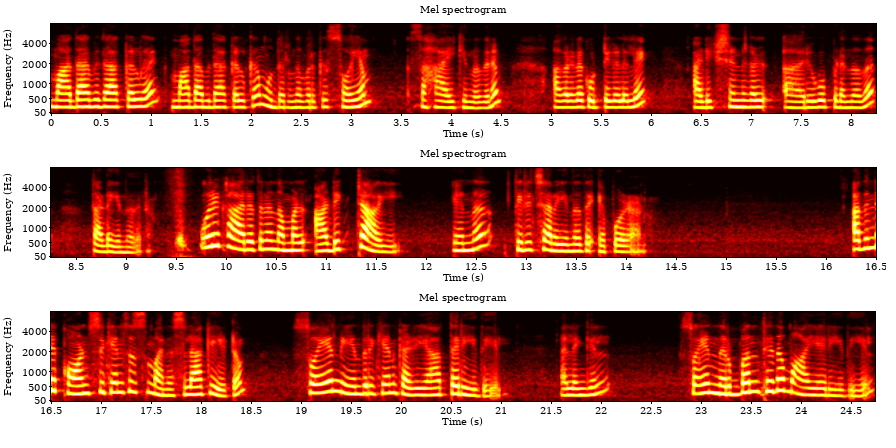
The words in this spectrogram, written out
മാതാപിതാക്കൾ മാതാപിതാക്കൾക്ക് മുതിർന്നവർക്ക് സ്വയം സഹായിക്കുന്നതിനും അവരുടെ കുട്ടികളിലെ അഡിക്ഷനുകൾ രൂപപ്പെടുന്നത് തടയുന്നതിനും. ഒരു കാര്യത്തിന് നമ്മൾ അഡിക്റ്റായി എന്ന് തിരിച്ചറിയുന്നത് എപ്പോഴാണ്? അതിന്റെ കോൺസിക്വൻസസ് മനസ്സിലാക്കിയിട്ടും സ്വയം നിയന്ത്രിക്കാൻ കഴിയാത്ത രീതിയിൽ അല്ലെങ്കിൽ സ്വയം നിർബന്ധിതമായ രീതിയിൽ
